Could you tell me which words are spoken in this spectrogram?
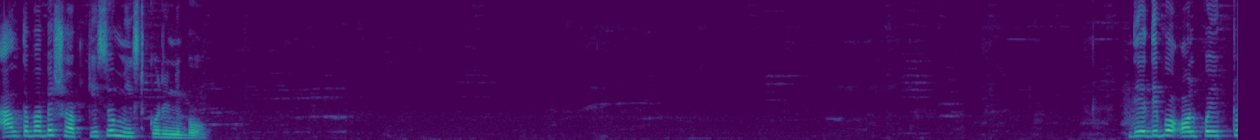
আলতোভাবে সব কিছু মিক্সড করে নেব। দিয়ে দেব অল্প একটু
